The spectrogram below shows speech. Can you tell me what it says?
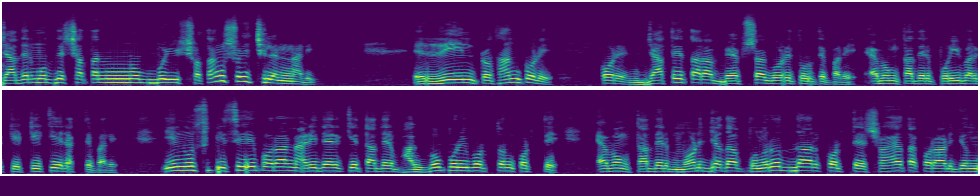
যাদের মধ্যে সাতানব্বই শতাংশই ছিলেন নারী ঋণ প্রধান করে করেন যাতে তারা ব্যবসা গড়ে তুলতে পারে এবং তাদের পরিবারকে টিকিয়ে রাখতে পারে। ইউনুস পিছিয়ে পড়া নারীদেরকে তাদের ভাগ্য পরিবর্তন করতে এবং তাদের মর্যাদা পুনরুদ্ধার করতে সহায়তা করার জন্য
